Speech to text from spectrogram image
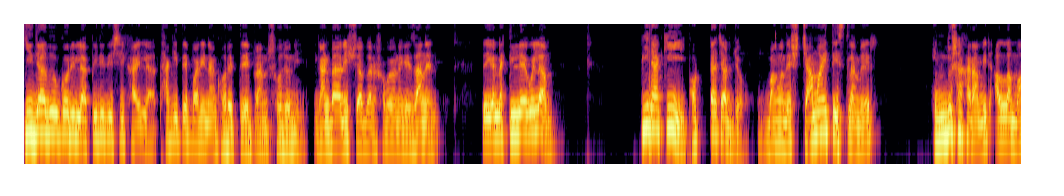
কি জাদু করিলা, পিরিতি শিখাইলা, থাকিতে পারি না ঘরেতে প্রাণ সজনী। গানটা নিশ্চয়ই আপনারা সবাই অনেকে জানেন। তো এই গানটা ক্লিয়ার কইলাম পিনাকি ভট্টাচার্য, বাংলাদেশ জামায়াতে ইসলামের হিন্দু শাখার আমির আল্লামা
